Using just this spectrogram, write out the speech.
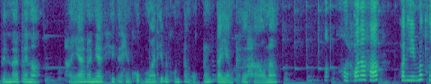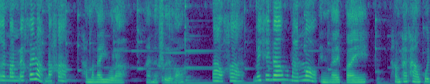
เป็นได้ไปน่ะ หายากนะเนี่ยที่จะเห็นโคกุมะที่เป็นคนตั้งอกตั้งใจอย่างเธอหาวนะขอโทษนะคะ พอดีเมื่อคืนนอนไม่ค่อยหลับนะคะทำอะไรอยู่ล่ะ อ่านหนังสือเหรอ เปล่าค่ะ ไม่ใช่เรื่องนั้นหรอก เป็นได้ไปทำท่าทางพูด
